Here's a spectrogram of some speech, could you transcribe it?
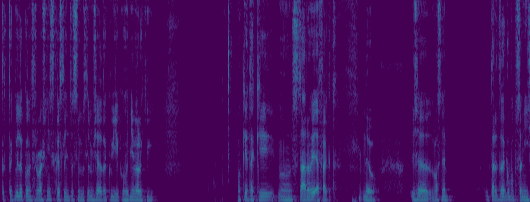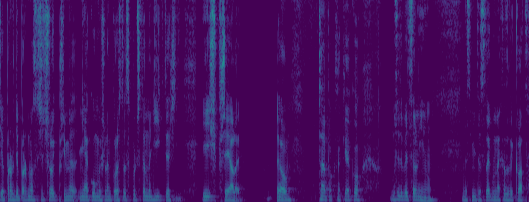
Tak takovýhle konfirmační zkreslení, to si myslím, že je takový jako hodně velký. Pak je taky uh, stádový efekt, jo. Že vlastně tady to takhle popsaný, že pravděpodobnost, že člověk přijme nějakou myšlenku, roste s počtem lidí, kteří ji již přijali. Jo, to je pak taky jako, musíte být silný, no. Nesmíte se takhle nechat zvyklat.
